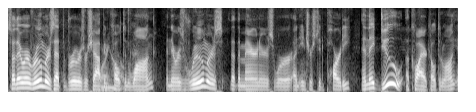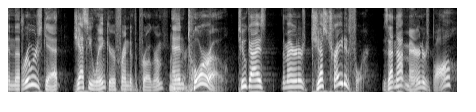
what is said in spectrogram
So there were rumors that the Brewers were shopping Pouring Kolten Wong, and there was rumors that the Mariners were an interested party, and they do acquire Kolten Wong, and the Brewers get Jesse Winker, friend of the program, and Toro, two guys the Mariners just traded for. Is that not Mariners ball?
